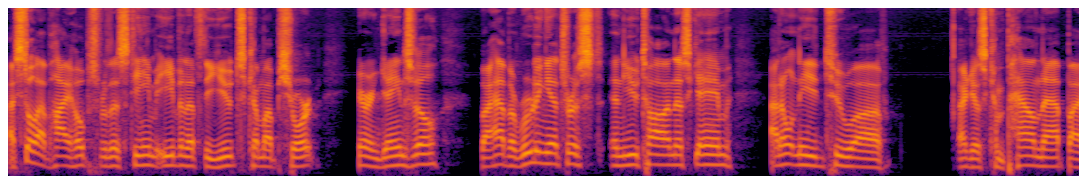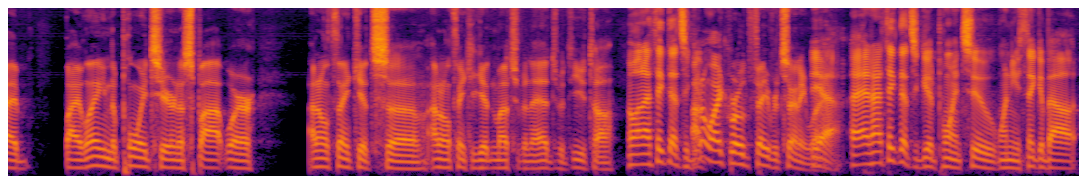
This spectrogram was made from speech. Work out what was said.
I still have high hopes for this team, even if the Utes come up short here in Gainesville. But I have a rooting interest in Utah in this game. I don't need to, uh, I guess, compound that by by laying the points here in a spot where I don't think it's. Uh, I don't think you're getting much of an edge with Utah. Well, and I think that's a good. I don't like road favorites anyway. Yeah, and I think that's a good point too. When you think about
